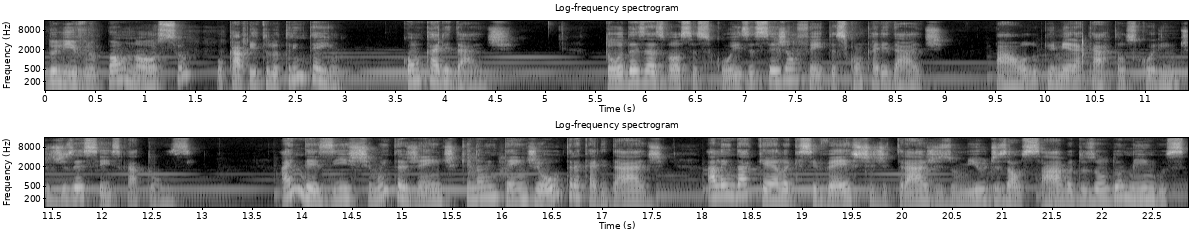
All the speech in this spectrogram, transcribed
do livro Pão Nosso, o capítulo 31. Com caridade. Todas as vossas coisas sejam feitas com caridade. Paulo, primeira carta aos Coríntios 16, 14. Ainda existe muita gente que não entende outra caridade além daquela que se veste de trajes humildes aos sábados ou domingos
